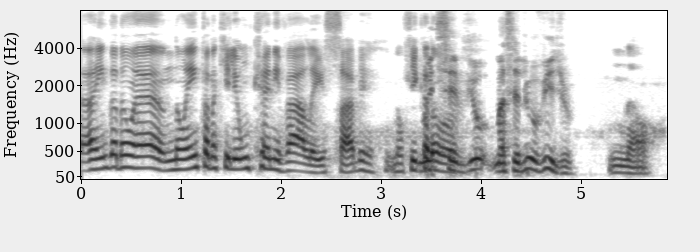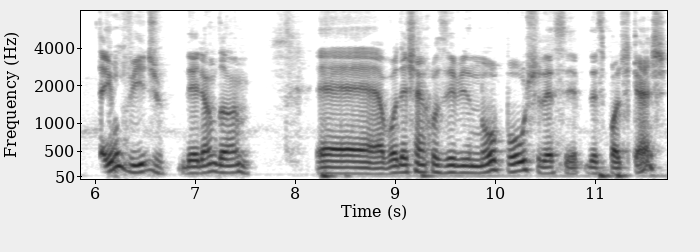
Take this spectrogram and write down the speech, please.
ainda não é não entra naquele Uncanny Valley, sabe? Não fica mas no... Você viu, mas você viu o vídeo? Não. Tem um vídeo dele andando. É, vou deixar, inclusive, no post desse, desse podcast.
